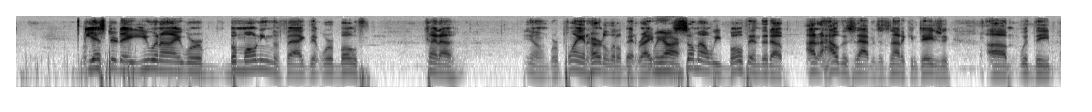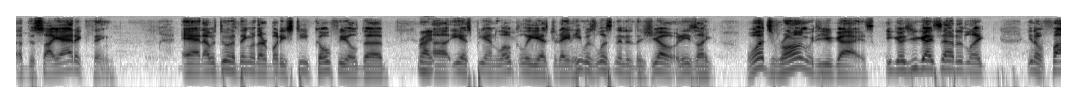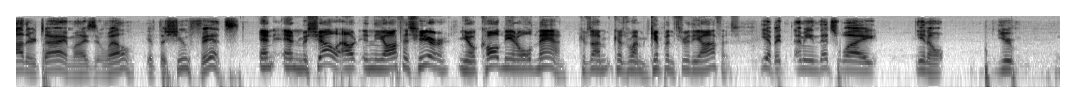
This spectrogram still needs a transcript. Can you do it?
yesterday you and I were bemoaning the fact that we're both kind of, you know, we're playing hurt a little bit, right? We are. Somehow we both ended up. I don't know how this happens. It's not a contagion um, with the uh, the sciatic thing. And I was doing a thing with our buddy Steve Cofield, uh, right? Uh, ESPN locally yesterday, and he was listening to the show, and he's like, "What's wrong with you guys?" He goes, "You guys sounded like, you know, Father Time." I said, "Well, if the shoe fits." And and Michelle out in the office here, you know, called me an old man because I'm because I'm gimping through the office. Yeah, but I mean that's why, you know, you're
